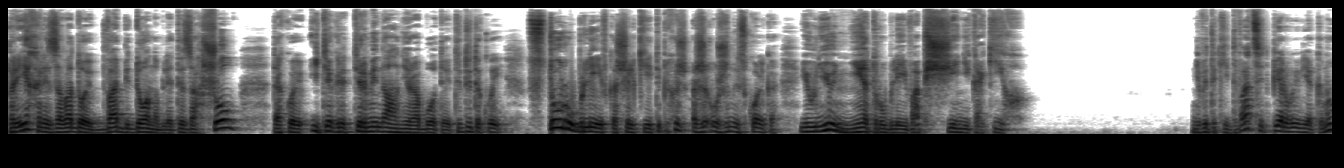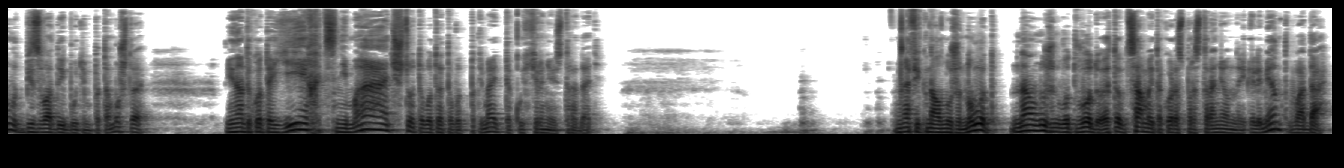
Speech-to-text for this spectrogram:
приехали за водой, два бидона, блядь, ты зашел такой, и тебе говорят, терминал не работает. И ты такой, 100 рублей в кошельке, и ты приходишь, а у жены сколько? И у нее нет рублей вообще никаких. И вы такие, 21 век, и мы вот без воды будем, потому что и надо куда-то ехать, снимать что-то, вот это вот, понимаете, такой херней страдать. Нафиг нал нужен? Ну вот, нал нужен вот воду. Это самый такой распространенный элемент, вода.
